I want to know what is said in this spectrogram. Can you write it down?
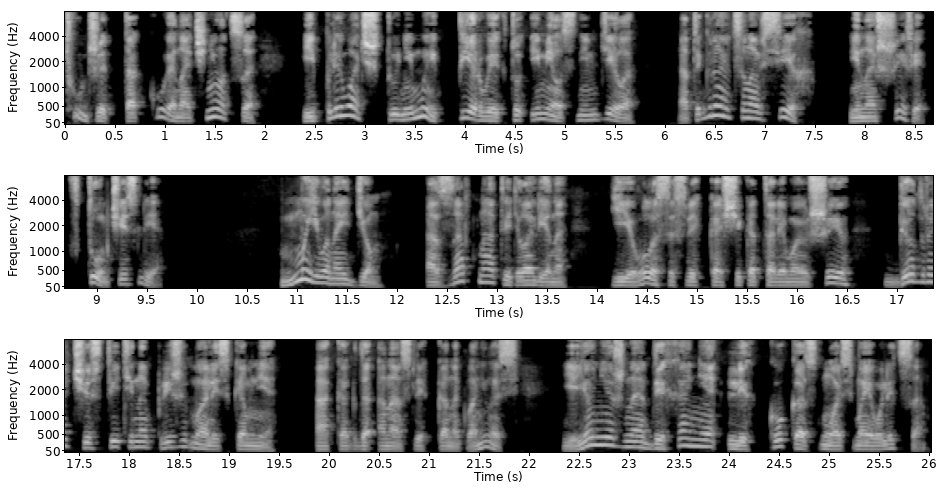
Тут же такое начнется, и плевать, что не мы первые, кто имел с ним дело, отыграются на всех, и на шефе в том числе. «Мы его найдем», – азартно ответила Лена. Ее волосы слегка щекотали мою шею, бедра чувствительно прижимались ко мне, а когда она слегка наклонилась, ее нежное дыхание легко коснулось моего лица.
